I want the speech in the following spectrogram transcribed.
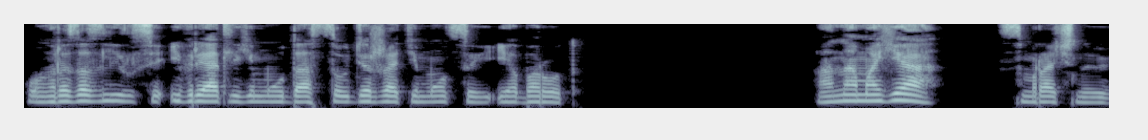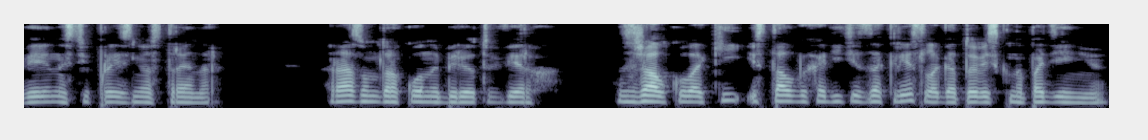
Он разозлился, и вряд ли ему удастся удержать эмоции и оборот. «Она моя!» С мрачной уверенностью произнес тренер. Разум дракона берет вверх. Сжал кулаки и стал выходить из-за кресла, готовясь к нападению.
